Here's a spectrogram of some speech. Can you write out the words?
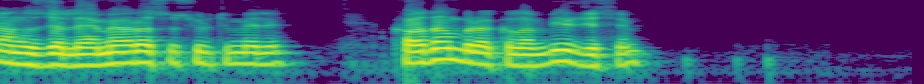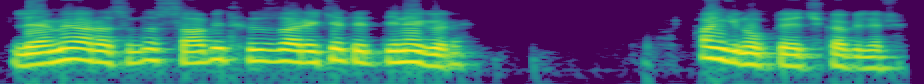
Yalnızca LM arası sürtünmeli. K'dan bırakılan bir cisim LM arasında sabit hızla hareket ettiğine göre hangi noktaya çıkabilir?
